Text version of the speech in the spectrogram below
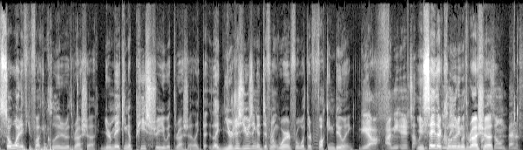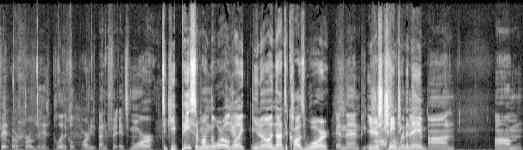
So what if you fucking colluded with Russia? You're making a peace treaty with Russia. Like, th- like you're just using a different word for what they're fucking doing. Yeah, I mean, it's not. You he's say they're colluding with Russia for his own benefit or for his political party's benefit. It's more, to keep peace among the world, Yeah. like you know, and not to cause war. and then people. You're are just changing the name. on, um,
